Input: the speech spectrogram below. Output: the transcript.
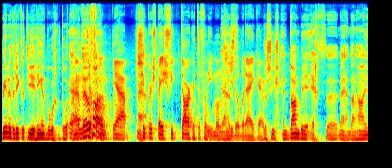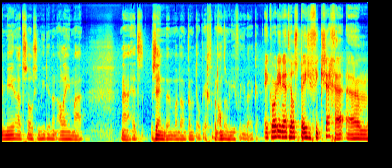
binnen drie kwartier hing het boekingskantoor aan de telefoon. Ja, Ja. super specifiek targeten van iemand die je wil bereiken. Precies. En dan ben je echt, nou ja, dan haal je meer uit social media dan alleen maar nou, het zenden. Maar dan kan het ook echt op een andere manier voor je werken. Ik hoorde je net heel specifiek zeggen. ehm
